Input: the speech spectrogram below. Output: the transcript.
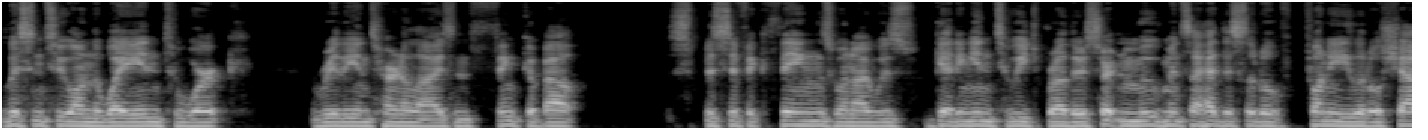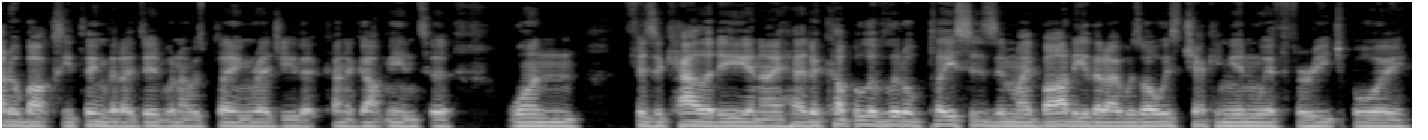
listen to on the way into work, really internalize and think about specific things when I was getting into each brother. Certain movements. I had this little funny little shadow boxy thing that I did when I was playing Reggie that kind of got me into one physicality and I had a couple of little places in my body that I was always checking in with for each boy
